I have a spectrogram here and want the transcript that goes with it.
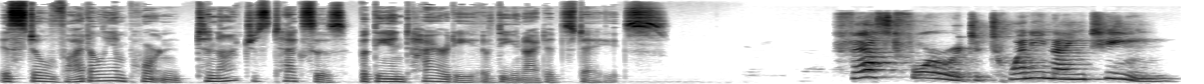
is still vitally important to not just Texas, but the entirety of the United States. Fast forward to 2019,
